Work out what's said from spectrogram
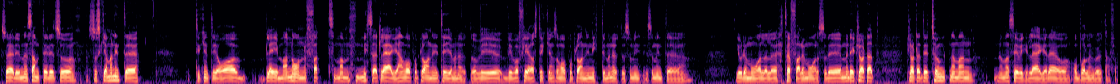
så är det ju, men samtidigt så, så ska man inte, tycker inte jag, blamea någon för att man missar ett läge. Han var på planen i 10 minuter och vi, vi var flera stycken som var på planen i 90 minuter som, som inte gjorde mål eller träffade mål. Så det, men det är klart att, klart att det är tungt när man, när man ser vilket läge det är och, och bollen går utanför.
